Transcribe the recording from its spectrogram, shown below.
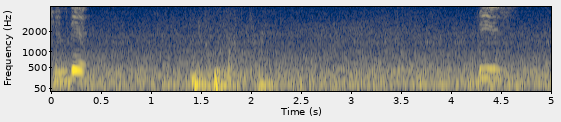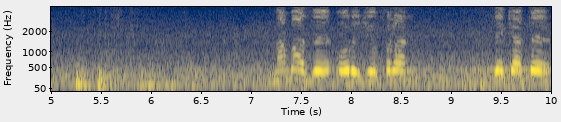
Şimdi biz namazı, orucu falan zekatı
